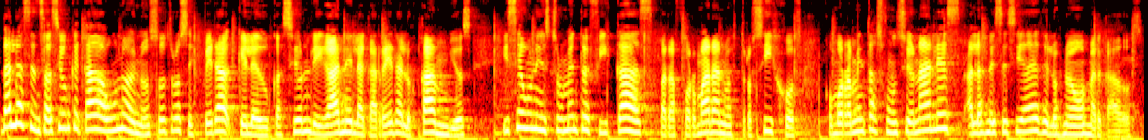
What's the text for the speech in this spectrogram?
Da la sensación que cada uno de nosotros espera que la educación le gane la carrera a los cambios y sea un instrumento eficaz para formar a nuestros hijos como herramientas funcionales a las necesidades de los nuevos mercados.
